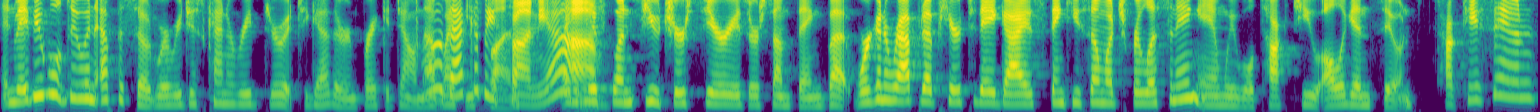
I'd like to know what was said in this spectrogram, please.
And maybe we'll do an episode where we just kind of read through it together and break it down. That oh, might that be could fun. be fun. Yeah. That could be a fun future series or something. But we're going to wrap it up here today, guys. Thank you so much for listening. And we will talk to you all again soon. Talk to you soon.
